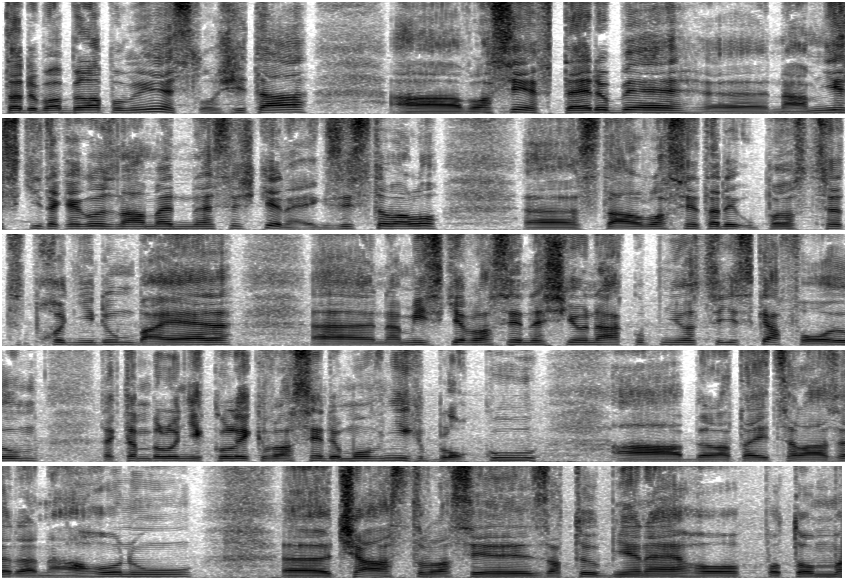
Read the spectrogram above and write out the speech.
ta doba byla poměrně složitá a vlastně v té době eh, náměstí, tak jako známe dnes, ještě neexistovalo. Eh, stál vlastně tady uprostřed obchodní dům Bayer eh, na místě vlastně dnešního nákupního střediska Forum, tak tam bylo několik vlastně domovních bloků a byla tady celá řada náhonů, část vlastně zatrubněného potom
